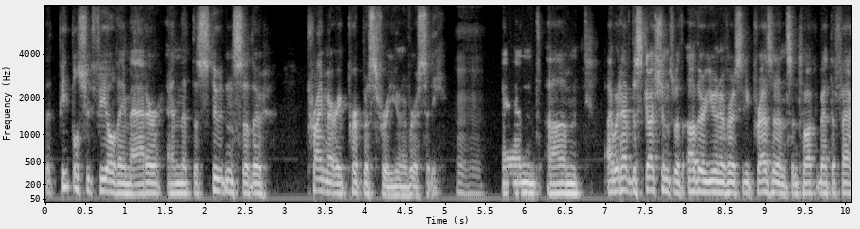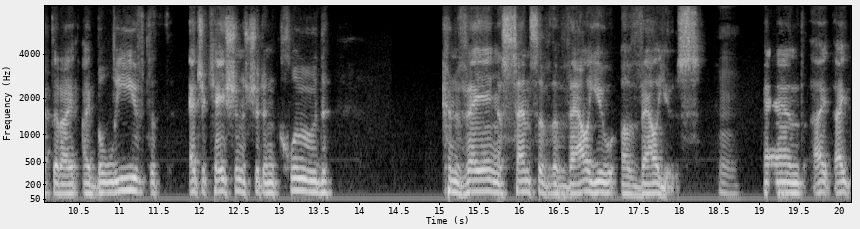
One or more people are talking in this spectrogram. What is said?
That people should feel they matter, and that the students are the primary purpose for a university. Mm-hmm. And um, I would have discussions with other university presidents and talk about the fact that I, I believe that education should include conveying a sense of the value of values. Hmm. And I, I,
